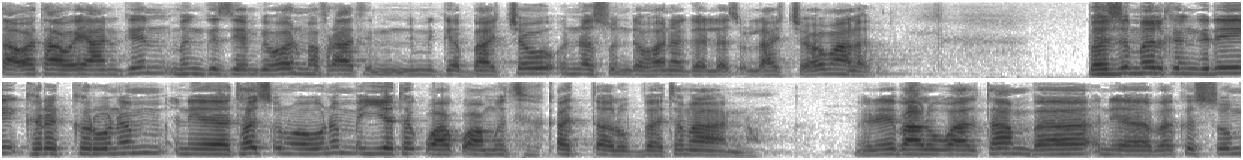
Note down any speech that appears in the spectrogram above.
ጣዖታውያን ግን ምንጊዜም ቢሆን መፍራት የሚገባቸው እነሱ እንደሆነ ገለጹላቸው ማለት ነው በዚህ መልክ እንግዲህ ክርክሩንም ተጽዕኖውንም እየተቋቋሙት ቀጠሉበት ማለት ነው። እንግዲህ ባሉዋልታም በክሱም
